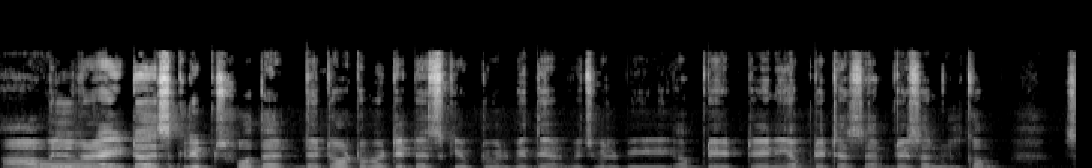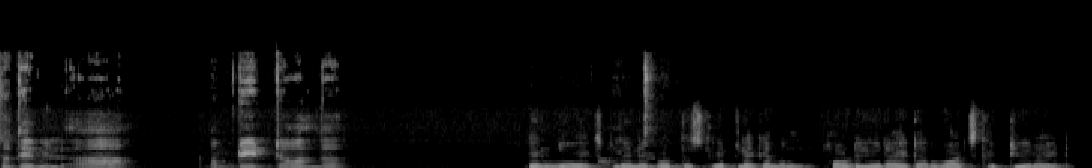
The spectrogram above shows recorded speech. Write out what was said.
Uh, we'll Uh, write a script for that. That automated script will be there, which will be update. Any update as updation will come, so they will uh, update all the. can you explain about the script? Like, I mean, how do you write or what script you write?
